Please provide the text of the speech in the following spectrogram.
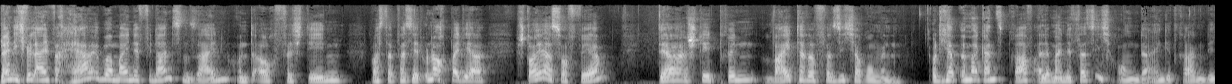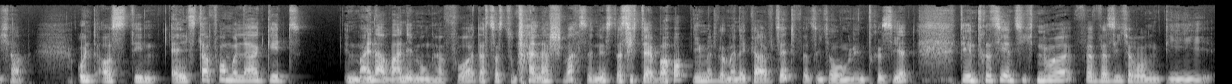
Nein, ich will einfach Herr über meine Finanzen sein und auch verstehen, was da passiert. Und auch bei der Steuersoftware, da steht drin weitere Versicherungen. Und ich habe immer ganz brav alle meine Versicherungen da eingetragen, die ich habe. Und aus dem Elster-Formular geht in meiner Wahrnehmung hervor, dass das totaler Schwachsinn ist, dass sich da überhaupt niemand für meine Kfz-Versicherungen interessiert. Die interessieren sich nur für Versicherungen, die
